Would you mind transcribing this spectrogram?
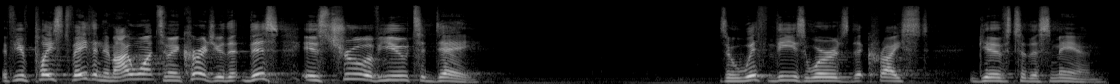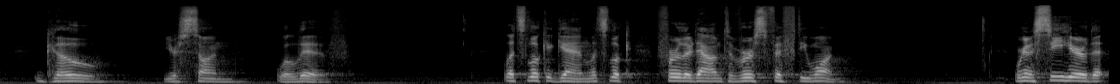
If you've placed faith in him, I want to encourage you that this is true of you today. So, with these words that Christ gives to this man, Go, your son will live. Let's look again. Let's look further down to verse 51. We're going to see here that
